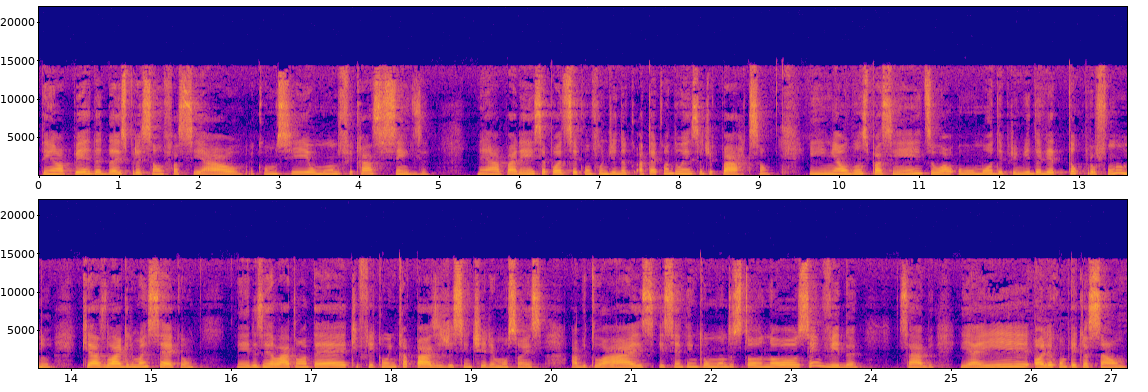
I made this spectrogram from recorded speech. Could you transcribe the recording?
tem a perda da expressão facial, é como se o mundo ficasse cinza. Né? A aparência pode ser confundida até com a doença de Parkinson. E em alguns pacientes, o, o humor deprimido ele é tão profundo que as lágrimas secam. Eles relatam até que ficam incapazes de sentir emoções habituais e sentem que o mundo se tornou sem vida, sabe? E aí, olha a complicação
